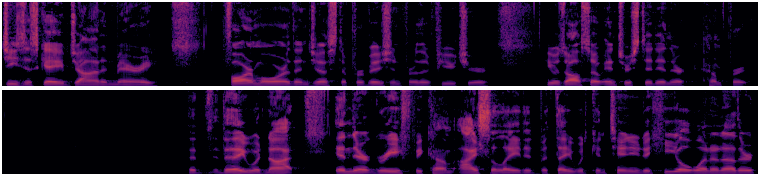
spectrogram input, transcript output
Jesus gave John and Mary far more than just a provision for their future. He was also interested in their comfort that they would not, in their grief, become isolated, but they would continue to heal one another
